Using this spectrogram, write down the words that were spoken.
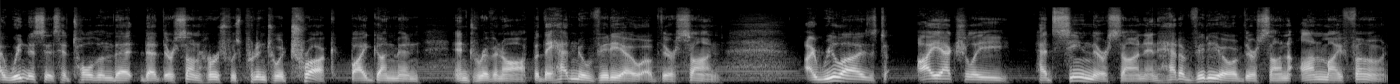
Eyewitnesses had told them that, that their son Hirsch was put into a truck by gunmen and driven off, but they had no video of their son. I realized I actually had seen their son and had a video of their son on my phone.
